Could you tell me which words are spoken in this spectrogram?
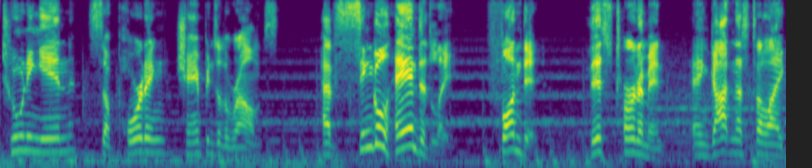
tuning in, supporting Champions of the Realms, have single-handedly funded this tournament and gotten us to like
